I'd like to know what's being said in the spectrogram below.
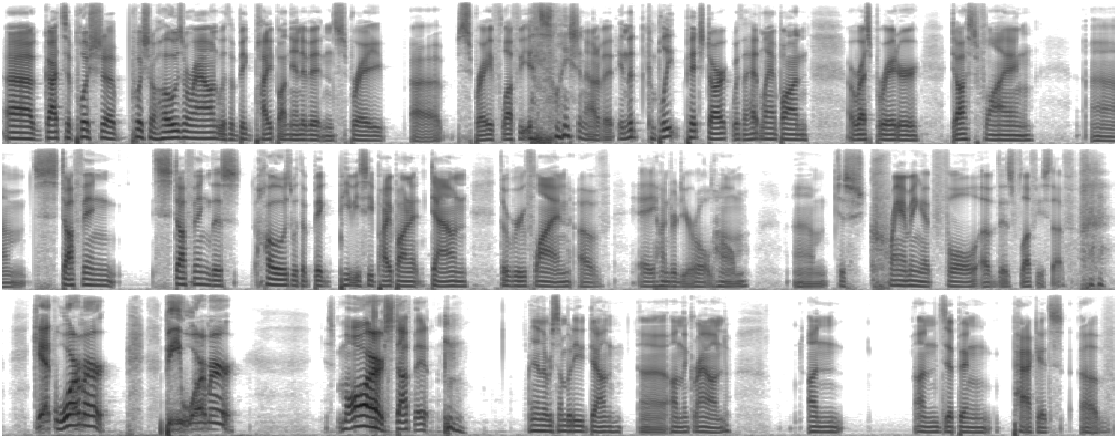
Uh, got to push a push a hose around with a big pipe on the end of it and spray uh, spray fluffy insulation out of it in the complete pitch dark with a headlamp on, a respirator, dust flying, um, stuffing stuffing this hose with a big PVC pipe on it down the roof line of a hundred year old home. Um, just cramming it full of this fluffy stuff. Get warmer! Be warmer! Just more! Stuff it! and then there was somebody down uh, on the ground un- unzipping packets of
